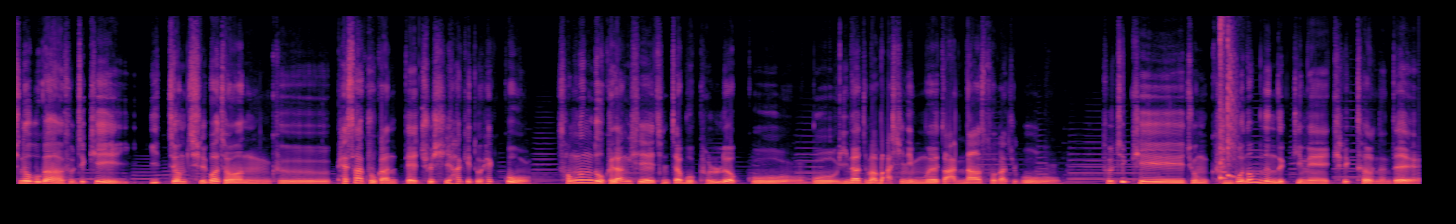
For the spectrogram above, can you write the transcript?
시노부가 솔직히 2.7 버전 그 폐사 구간 때 출시하기도 했고 성능도 그 당시에 진짜 뭐 별로였고 뭐 이나즈마 마신 임무에도 안 나왔어가지고 솔직히 좀 근본 없는 느낌의 캐릭터였는데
